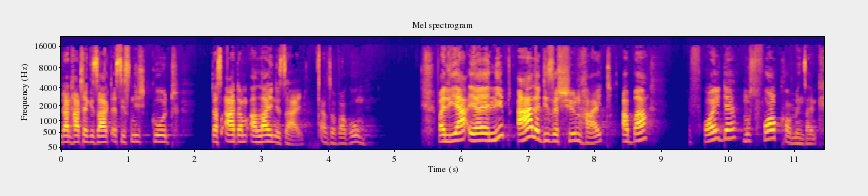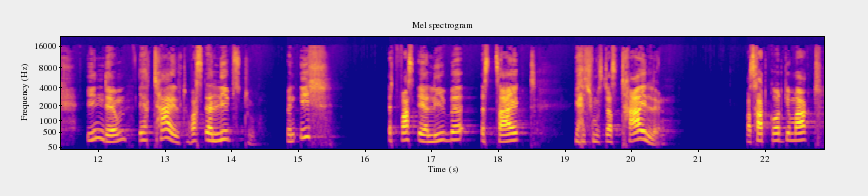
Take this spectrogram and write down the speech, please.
Und dann hat er gesagt, es ist nicht gut, dass Adam alleine sei. Also warum? Weil ja, er erlebt alle diese Schönheit, aber Freude muss vollkommen sein. Indem er teilt, was erlebst du. Wenn ich etwas erlebe, es zeigt, ja, ich muss das teilen. Was hat Gott gemacht?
